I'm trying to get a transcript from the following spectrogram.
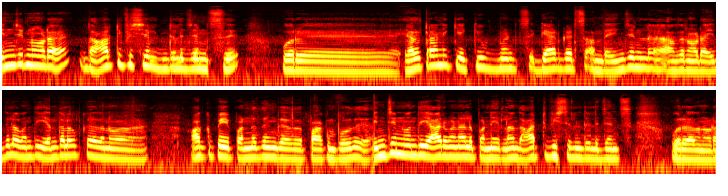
என்ஜினோட இந்த ஆர்டிஃபிஷியல் இன்டெலிஜென்ஸு ஒரு எலக்ட்ரானிக் எக்யூப்மெண்ட்ஸ் கேட்கட்ஸ் அந்த இன்ஜினில் அதனோட இதில் வந்து எந்தளவுக்கு அதனோட ஆக்குப்பை பண்ணுதுங்கிறத பார்க்கும்போது இன்ஜின் வந்து யார் வேணாலும் பண்ணிடலாம் அந்த ஆர்டிஃபிஷியல் இன்டெலிஜென்ஸ் ஒரு அதனோட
